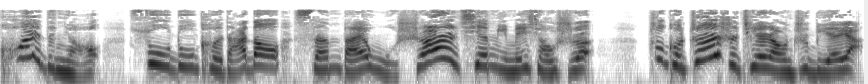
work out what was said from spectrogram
快的鸟速度可达到三百五十二千米每小时，这可真是天壤之别呀！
